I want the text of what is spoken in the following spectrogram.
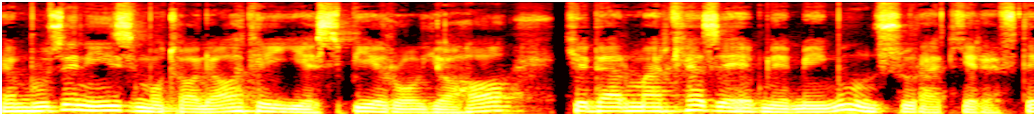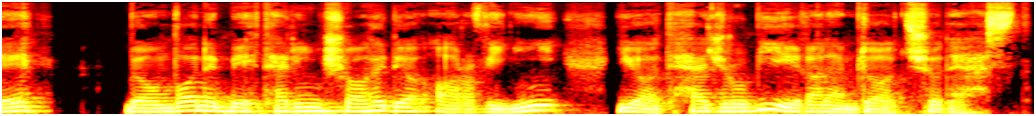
امروزه نیز مطالعات ESP رویاها که در مرکز ابن میمون صورت گرفته به عنوان بهترین شاهد آروینی یا تجربی قلمداد شده است.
